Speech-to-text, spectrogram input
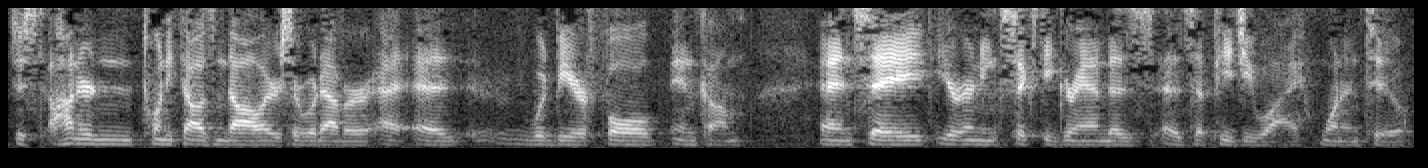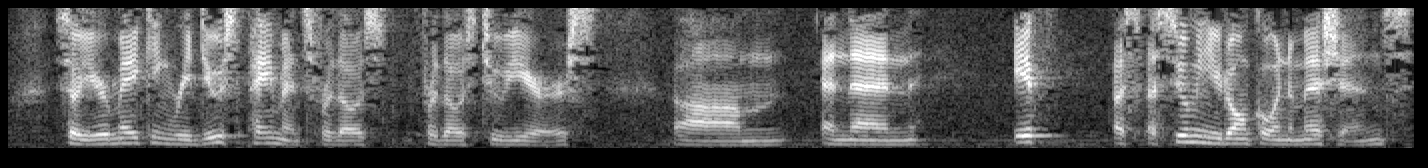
just $120,000 or whatever would be your full income and say you're earning 60 grand as, as a PGY one and two. So you're making reduced payments for those for those two years, um, and then if assuming you don't go into missions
